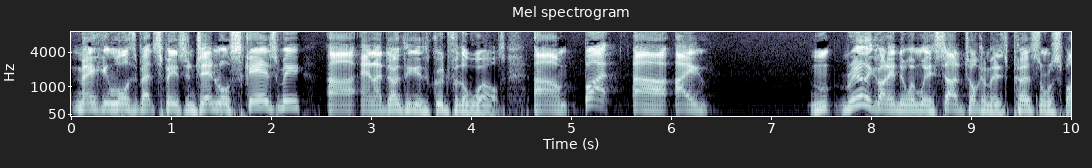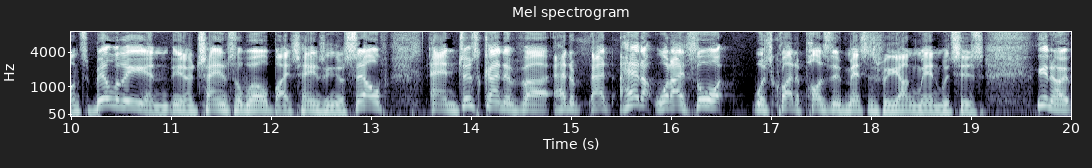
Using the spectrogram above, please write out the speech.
making laws about speech in general scares me, uh, and I don't think it's good for the world. Um, but uh, I really got into when we started talking about his personal responsibility and you know change the world by changing yourself, and just kind of uh, had a, had had a, what I thought was quite a positive message for young men, which is, you know.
